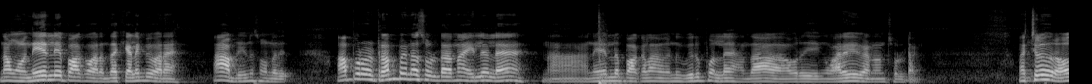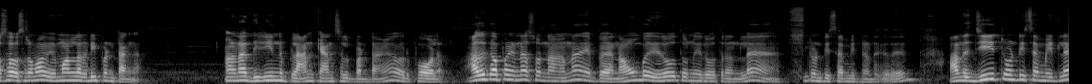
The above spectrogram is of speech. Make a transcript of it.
நான் உங்களை நேர்லேயே பார்க்க வரேன். தான் கிளம்பி வரேன். ஆ அப்படின்னு சொன்னது. அப்புறம் ட்ரம்ப் என்ன சொல்லிட்டாருன்னா இல்லை இல்லை நான் நேரில் பார்க்கலாம். எனக்கு விருப்பம் இல்லை. அந்த அவர் இங்கே வரவே வேணாம்னு சொல்லிட்டாங்க. ஆக்சுவலாக ஒரு அவசர அவசரமாக விமானம்லாம் ரெடி பண்ணிட்டாங்க. ஆனால் திடீர்னு பிளான் கேன்சல் பண்ணிட்டாங்க அவர் போகல. அதுக்கப்புறம் என்ன சொன்னாங்கன்னா இப்போ நவம்பர் இருபத்தொன்று இருபத்தி ரெண்டில் ஜி டுவெண்ட்டி சம்மிட் நடக்குது. அந்த ஜி டுவெண்ட்டி சம்மிட்டில்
